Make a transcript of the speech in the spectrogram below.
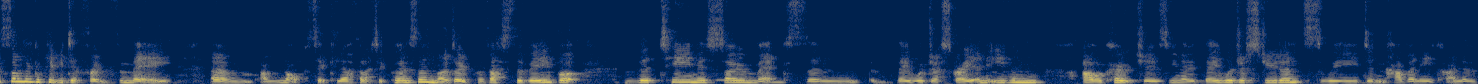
something completely different for me. Um, i'm not a particularly athletic person i don't profess to be but the team is so mixed and they were just great. And even our coaches, you know, they were just students. We didn't have any kind of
